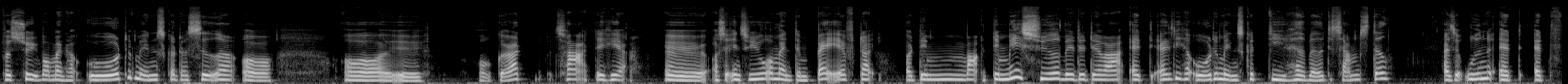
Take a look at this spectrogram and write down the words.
forsøg, hvor man har otte mennesker, der sidder og, og, øh, og gør, tager det her, øh, og så interviewer man dem bagefter, og det, det mest syrede ved det, det var, at alle de her otte mennesker, de havde været det samme sted. Altså uden at, at,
